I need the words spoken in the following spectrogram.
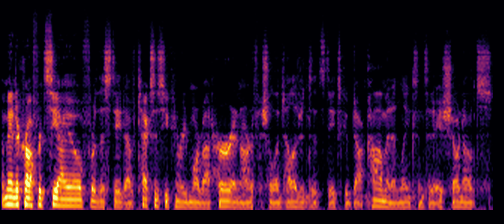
Amanda Crawford, CIO for the state of Texas. You can read more about her and artificial intelligence at statescoop.com and in links in today's show notes.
